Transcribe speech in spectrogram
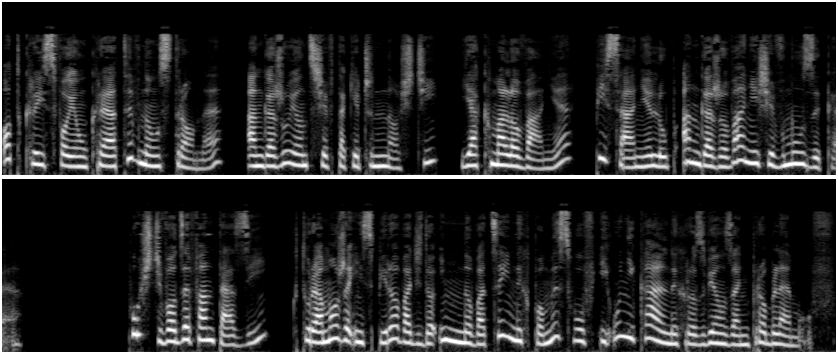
Odkryj swoją kreatywną stronę, angażując się w takie czynności, jak malowanie, pisanie lub angażowanie się w muzykę. Puść wodze fantazji, która może inspirować do innowacyjnych pomysłów i unikalnych rozwiązań problemów.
